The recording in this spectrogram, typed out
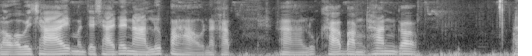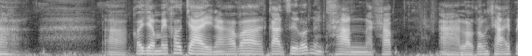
เราเอาไปใช้มันจะใช้ได้นานหรือเปล่านะครับอ่าลูกค้าบางท่านก็อ่าอ่าก็ยังไม่เข้าใจนะครับว่าการซื้อรถหนึ่งคันนะครับอ่าเราต้องใช้ไป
